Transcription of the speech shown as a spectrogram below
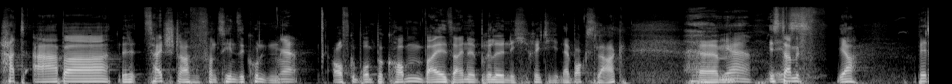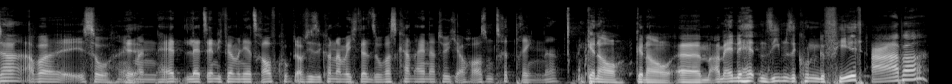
hat aber eine Zeitstrafe von zehn Sekunden Ja. aufgebrummt bekommen, weil seine Brille nicht richtig in der Box lag. Ähm, Ja, ist ist- damit, ja, bitter, aber ist so. Ich Ja. meine, letztendlich, wenn man jetzt raufguckt auf die Sekunden, aber ich, sowas kann einen natürlich auch aus dem Tritt bringen, ne? genau, genau. Ähm, am Ende hätten sieben Sekunden gefehlt, aber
